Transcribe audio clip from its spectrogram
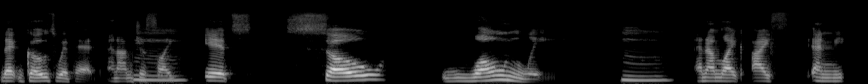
that goes with it and i'm just like Mm. it's so lonely Mm. And i'm like i and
